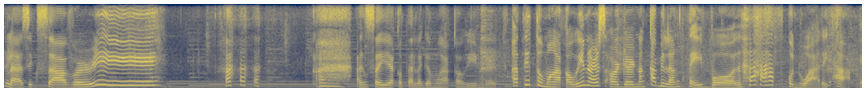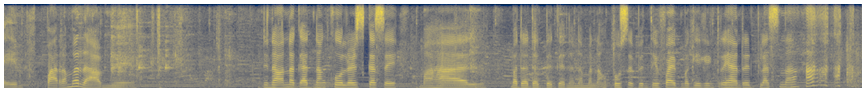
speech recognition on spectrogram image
Classic Savory. Ang saya ko talaga mga ka-winner. At ito mga ka-winners, order ng kabilang table. Kunwari akin, para marami. Di na ako nag-add ng coolers kasi mahal. Madadagdagan na naman ang 275, magiging 300 plus na.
